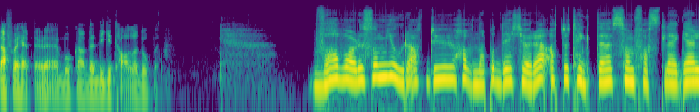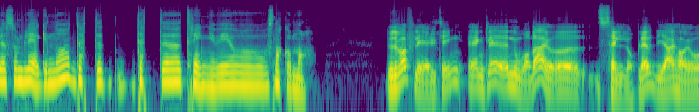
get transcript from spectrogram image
Derfor heter det boka 'Det digitale dopet'. Hva var det som gjorde at du havna på det kjøret? At du tenkte som fastlege eller som lege nå, dette, dette trenger vi å snakke om nå? Du, det var flere ting, egentlig. Noe av det er jo øh, selvopplevd. Jeg har jo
